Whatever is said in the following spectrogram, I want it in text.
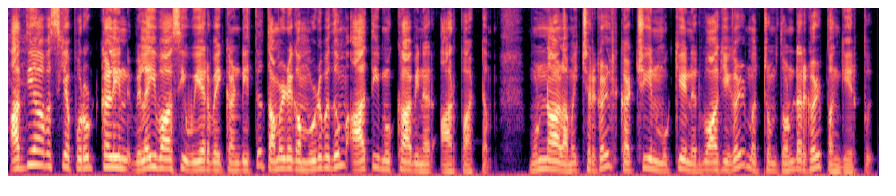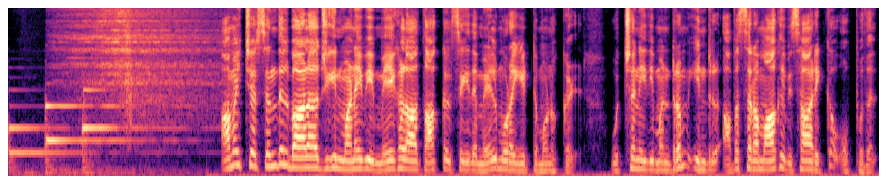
அத்தியாவசிய பொருட்களின் விலைவாசி உயர்வை கண்டித்து தமிழகம் முழுவதும் அதிமுகவினர் ஆர்ப்பாட்டம். முன்னாள் அமைச்சர்கள் கட்சியின் முக்கிய நிர்வாகிகள் மற்றும் தொண்டர்கள் பங்கேற்பு. அமைச்சர் செந்தில் பாலாஜியின் மனைவி மேகலா தாக்கல் செய்த மேல்முறையீட்டு மனுக்கள் உச்சநீதிமன்றம் இன்று அவசரமாக விசாரிக்க ஒப்புதல்.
